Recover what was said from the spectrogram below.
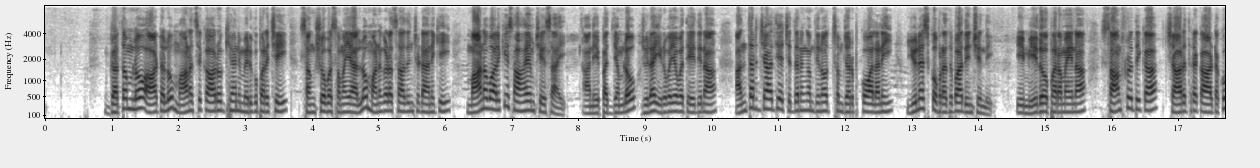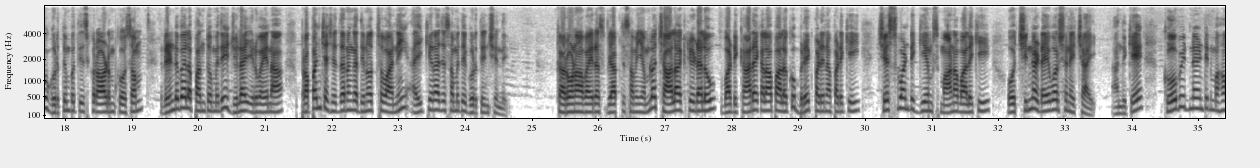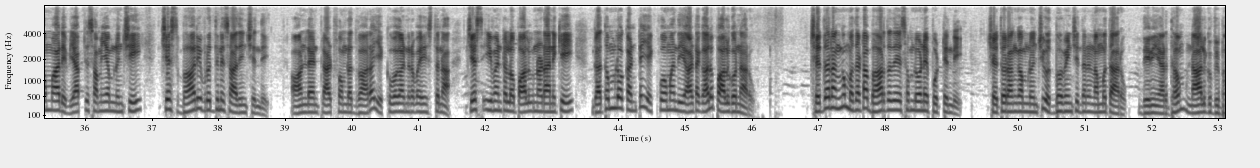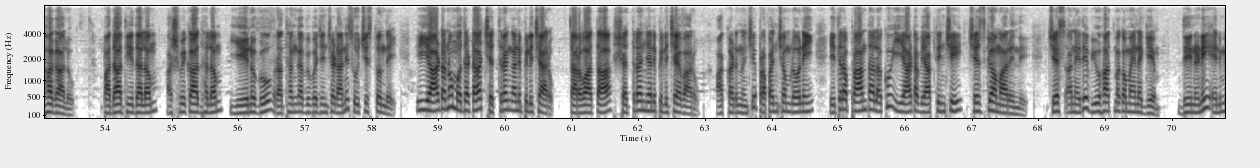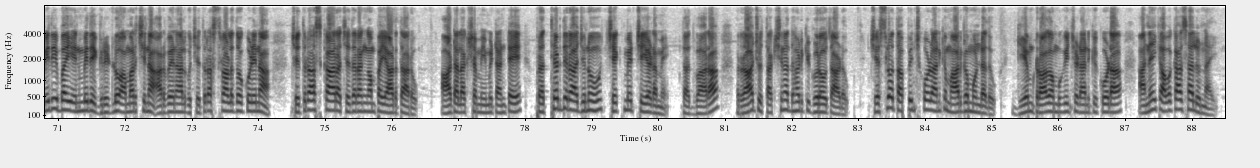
గతంలో ఆటలు మానసిక ఆరోగ్యాన్ని మెరుగుపరిచి సంక్షోభ సమయాల్లో మనుగడ సాధించడానికి మానవాళికి సహాయం చేశాయి. ఆ నేపథ్యంలో జూలై ఇరవయవ తేదీన అంతర్జాతీయ చిత్తరంగం దినోత్సవం జరుపుకోవాలని యునెస్కో ప్రతిపాదించింది. ఈ మేధోపరమైన సాంస్కృతిక చారిత్రక ఆటకు గుర్తింపు తీసుకురావడం కోసం రెండు వేల పంతొమ్మిది జూలై ఇరవైన ప్రపంచ చిదరంగ దినోత్సవాన్ని ఐక్యరాజ్య సమితి గుర్తించింది. కరోనా వైరస్ వ్యాప్తి సమయంలో చాలా క్రీడలు వాటి కార్యకలాపాలకు బ్రేక్ పడినప్పటికీ చెస్ వంటి గేమ్స్ మానవాళికి ఓ చిన్న డైవర్షన్ ఇచ్చాయి. అందుకే కోవిడ్ నైన్టీన్ మహమ్మారి వ్యాప్తి సమయం నుంచి చెస్ భారీ వృద్ధిని సాధించింది. ఆన్లైన్ ప్లాట్ఫామ్ల ద్వారా ఎక్కువగా నిర్వహిస్తున్న చెస్ ఈవెంట్లలో పాల్గొనడానికి గతంలో కంటే ఎక్కువ మంది ఆటగాళ్ళు పాల్గొన్నారు. చదరంగం మొదట భారతదేశంలోనే పుట్టింది. చతురంగం నుంచి ఉద్భవించిందని నమ్ముతారు. దీని అర్థం నాలుగు విభాగాలు. పదాతీదళం అశ్వికాదళం ఏనుగు రథంగా విభజించడాన్ని సూచిస్తుంది. ఈ ఆటను మొదట ఛత్రంగ్ అని పిలిచారు. తర్వాత షత్రంజ్ అని పిలిచేవారు. అక్కడి నుంచి ప్రపంచంలోని ఇతర ప్రాంతాలకు ఈ ఆట వ్యాప్తించి చెస్గా మారింది. చెస్ అనేది వ్యూహాత్మకమైన గేమ్. దీనిని ఎనిమిది బై ఎనిమిది గ్రిడ్లో అమర్చిన అరవై నాలుగు చతురస్రాలతో కూడిన చతురస్కార చదరంగంపై ఆడతారు. ఆట లక్ష్యం ఏమిటంటే ప్రత్యర్థి రాజును చెక్మేట్ చేయడమే. తద్వారా రాజు తక్షణ దాడికి గురవుతాడు. చెస్లో తప్పించుకోవడానికి మార్గం ఉండదు. గేమ్ డ్రాగా ముగించడానికి కూడా అనేక అవకాశాలున్నాయి.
